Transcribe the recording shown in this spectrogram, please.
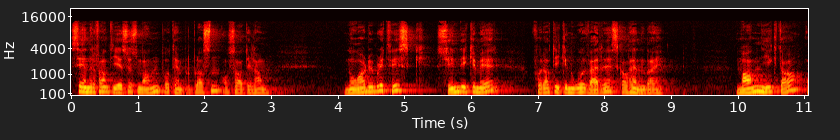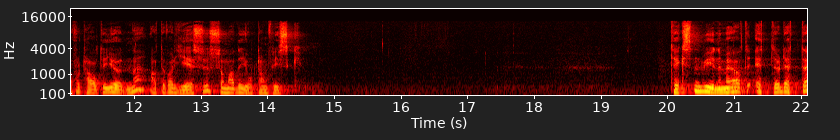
Senere fant Jesus mannen på tempelplassen og sa til ham, Nå er du blitt frisk, synd ikke mer, for at ikke noe verre skal hende deg. Mannen gikk da og fortalte jødene at det var Jesus som hadde gjort ham frisk. Teksten begynner med at etter dette,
